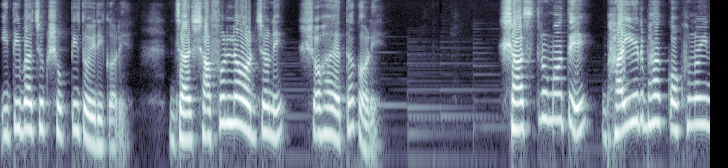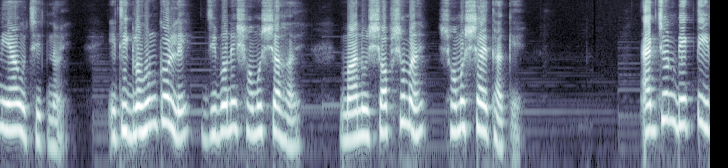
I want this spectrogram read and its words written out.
ইতিবাচক শক্তি তৈরি করে যা সাফল্য অর্জনে সহায়তা করে। শাস্ত্র মতে ভাইয়ের ভাগ কখনোই নেওয়া উচিত নয়। এটি গ্রহণ করলে জীবনে সমস্যা হয়। মানুষ সবসময় সমস্যায় থাকে। একজন ব্যক্তির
